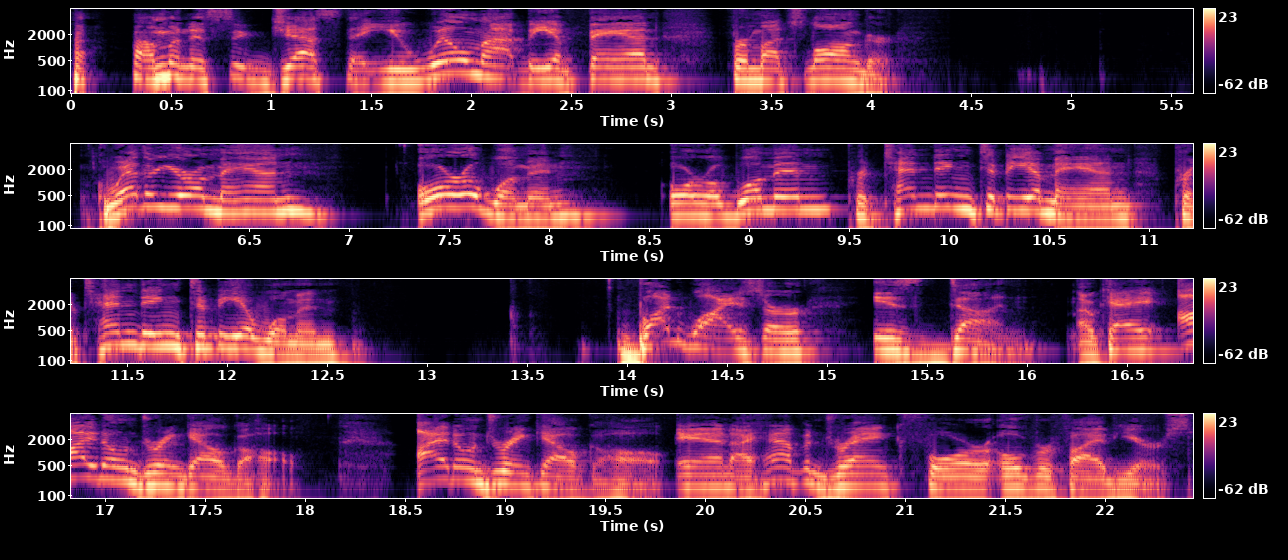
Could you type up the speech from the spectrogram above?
I'm going to suggest that you will not be a fan for much longer. Whether you're a man or a woman, or a woman pretending to be a man, pretending to be a woman, Budweiser is done. Okay. I don't drink alcohol. I don't drink alcohol and I haven't drank for over five years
